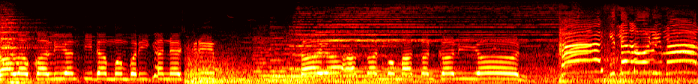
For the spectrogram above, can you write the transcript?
Kalau kalian tidak memberikan es krim, saya akan memakan kalian. Hah, kita, mau dimakan.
